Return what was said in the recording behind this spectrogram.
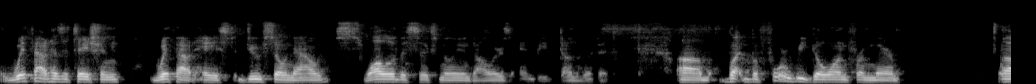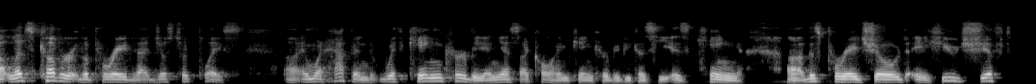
without hesitation, without haste. Do so now. Swallow the $6 million and be done with it. Um, but before we go on from there, uh, let's cover the parade that just took place. Uh, and what happened with King Kirby. And yes, I call him King Kirby because he is king. Uh, this parade showed a huge shift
